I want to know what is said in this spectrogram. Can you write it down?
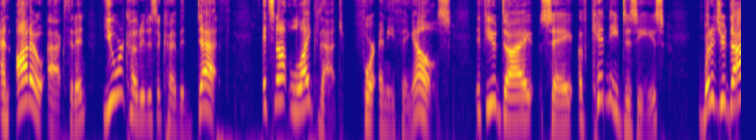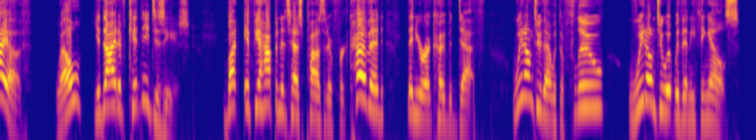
an auto accident, you were coded as a COVID death. It's not like that for anything else. If you die, say, of kidney disease, what did you die of? Well, you died of kidney disease. But if you happen to test positive for COVID, then you're a COVID death. We don't do that with the flu. We don't do it with anything else.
